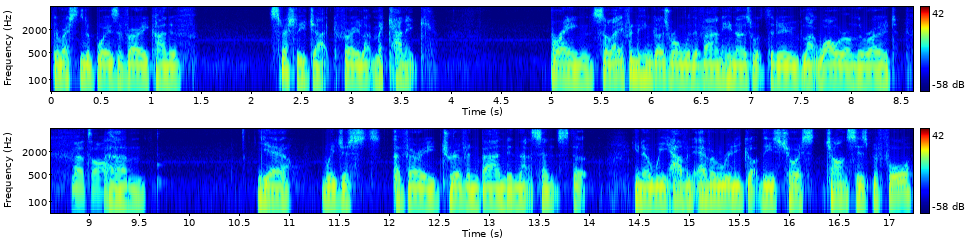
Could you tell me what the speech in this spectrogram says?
the rest of the boys are very kind of, especially Jack, very like mechanic brain. So like if anything goes wrong with the van, he knows what to do. Like while we're on the road, That's awesome. um, yeah, we're just a very driven band in that sense that you know we haven't ever really got these choice chances before.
